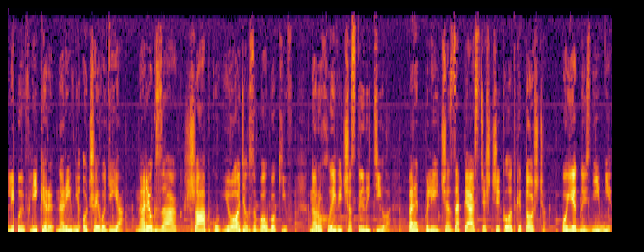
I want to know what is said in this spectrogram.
Ліпи флікери на рівні очей водія, на рюкзак, шапку і одяг з обох боків, на рухливі частини тіла, передпліччя, запястя, щиколотки тощо. Поєднуй знімні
